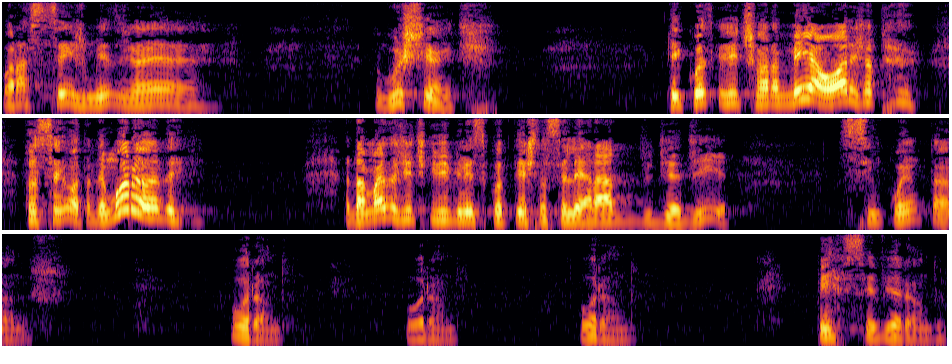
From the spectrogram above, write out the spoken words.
Orar seis meses já é angustiante. Tem coisa que a gente ora meia hora e já está. Senhor, está demorando, hein? Ainda mais a gente que vive nesse contexto acelerado do dia a dia. 50 anos. Orando, orando, orando. Perseverando,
